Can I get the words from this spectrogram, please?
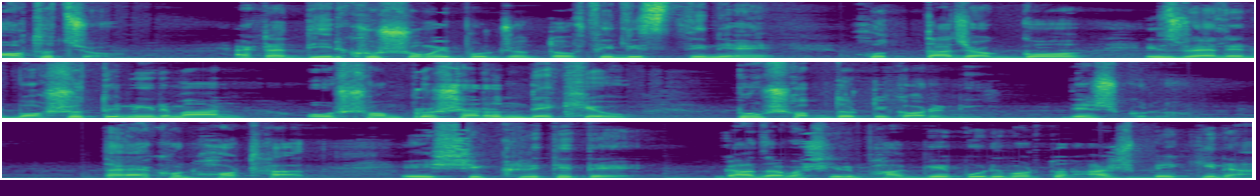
অথচ একটা দীর্ঘ সময় পর্যন্ত ফিলিস্তিনে হত্যাযজ্ঞ, ইসরায়েলের বসতি নির্মাণ ও সম্প্রসারণ দেখেও টু শব্দটি করেনি দেশগুলো। তাই এখন হঠাৎ এই স্বীকৃতিতে গাজাবাসীর ভাগ্যে পরিবর্তন আসবে কিনা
